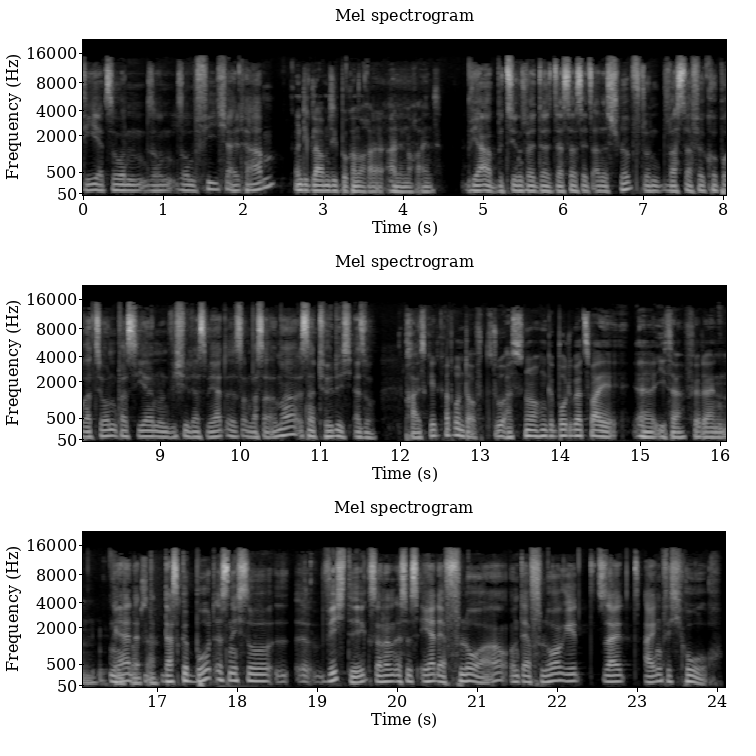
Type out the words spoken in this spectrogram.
die jetzt so ein, so ein, so ein Viech halt haben. Und die glauben, sie bekommen auch alle noch eins. Ja, beziehungsweise, dass das jetzt alles schlüpft und was da für Kooperationen passieren und wie viel das wert ist und was auch immer, ist natürlich, also. Preis geht gerade runter. Du hast nur noch ein Gebot über zwei äh, Ether für deinen. Ja, das Gebot ist nicht so äh, wichtig, sondern es ist eher der Floor und der Floor geht seit eigentlich hoch.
